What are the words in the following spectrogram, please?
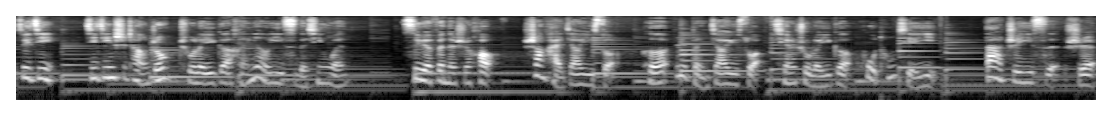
最近基金市场中出了一个很有意思的新闻：四月份的时候，上海交易所和日本交易所签署了一个互通协议，大致意思是。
